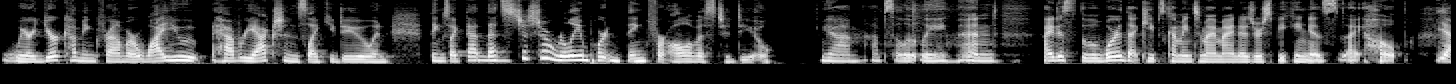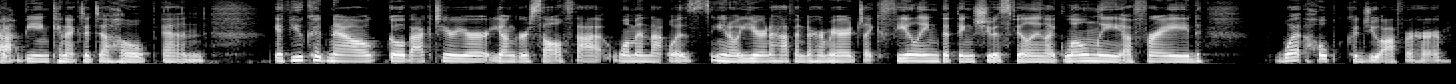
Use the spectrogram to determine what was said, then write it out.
where you're coming from or why you have reactions like you do and things like that. Mm. That's just a really important thing for all of us to do. Yeah, absolutely. And I just, the word that keeps coming to my mind as you're speaking is like hope. Yeah. Like being connected to hope. And if you could now go back to your younger self, that woman that was, you know, a year and a half into her marriage, like feeling the things she was feeling, like lonely, afraid, what hope could you offer her?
